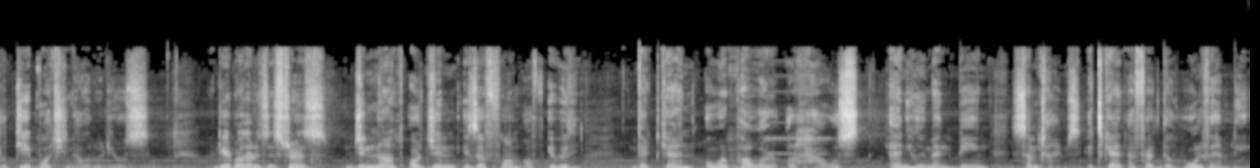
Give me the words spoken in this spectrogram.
to keep watching our videos. Dear brothers and sisters, jinnat or jinn is a form of evil that can overpower or house any human being. Sometimes it can affect the whole family.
